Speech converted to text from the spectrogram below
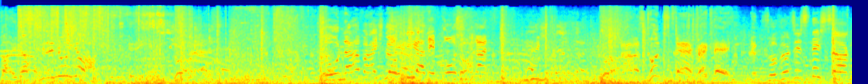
Weihnachten in New York. So nah war ich noch nie an dem großen Brand. Das Kunstwerk, wirklich. So würde ich es nicht sagen.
